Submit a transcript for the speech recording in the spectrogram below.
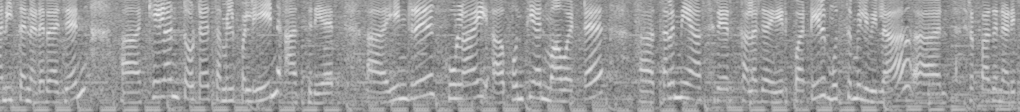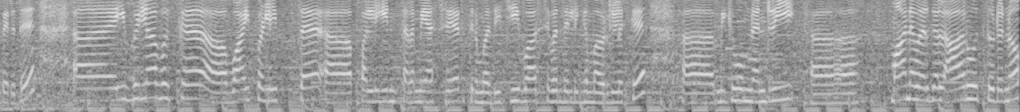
அனிதா நடராஜன் கேளான் தோட்ட தமிழ் பள்ளியின் ஆசிரியர். இன்று குழாய் புந்தியான் பொந்தியான் மாவட்ட தலைமை ஆசிரியர் கழக ஏற்பாட்டில் முத்தமிழ் விழா சிறப்பாக நடைபெறுது. இவ்விழாவுக்கு வாய்ப்பளித்த பள்ளியின் தலைமை ஆசிரியர் திருமதி ஜீவா சிவந்தலிங்கம் அவர்களுக்கு மிகவும் நன்றி. மாணவர்கள் ஆர்வத்துடனோ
